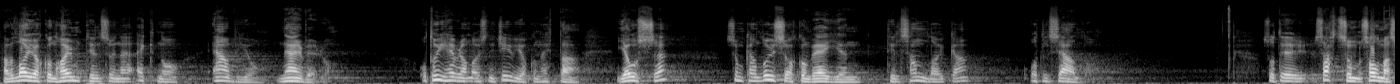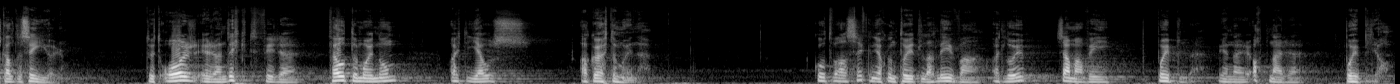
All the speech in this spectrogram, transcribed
Han vil løy oss hjem til sine egne avgjå nærvero. Og tog hever han òsne giv jokken hetta jause, som kan lysa okken vegin til sannløyka og til sælo. Så det er sagt som salmaskalde sier, Tutt år er en dikt fyrir fautemøynun og et jaus av gøtemøyne. God var sikken jokken tog til at liva et liv saman vi bøyblene, vi er nær åpnare bøyblion.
